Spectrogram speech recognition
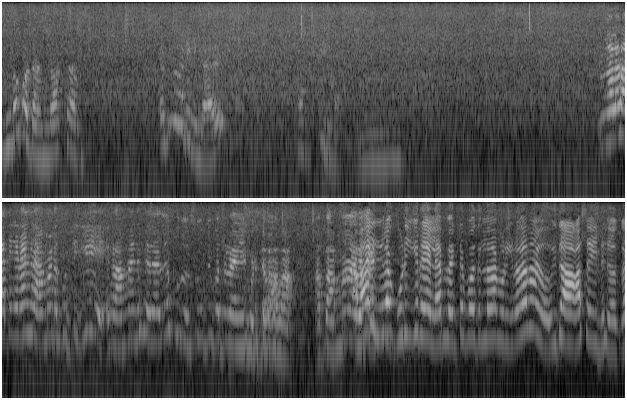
முடக்கோட்டம் ரசம் எப்படி கட்டினீங்க உங்களை பாத்தீங்கன்னா எங்க அம்மாட குட்டிக்கு எங்க அம்மா என்ன செய்யறது புது சூப்பி பத்து வாங்கி கொடுத்தவாவா அப்ப அம்மா அவ இதுல குடிக்கிறே இல்ல மெட்ட போத்துல தான் குடிக்கிறா நான் இது ஆசைன்னு சோக்க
